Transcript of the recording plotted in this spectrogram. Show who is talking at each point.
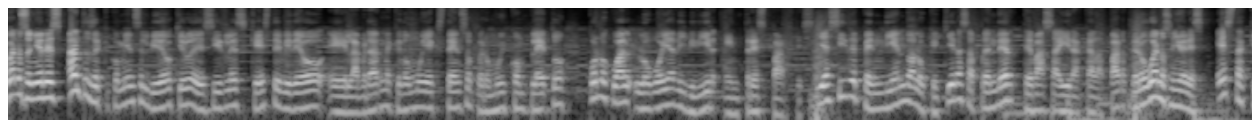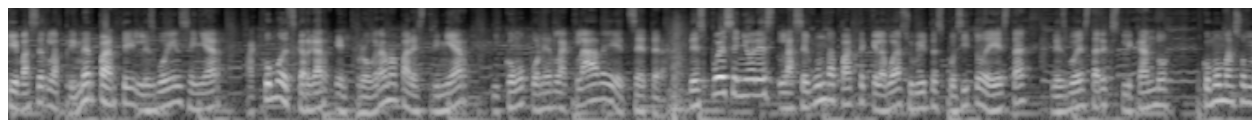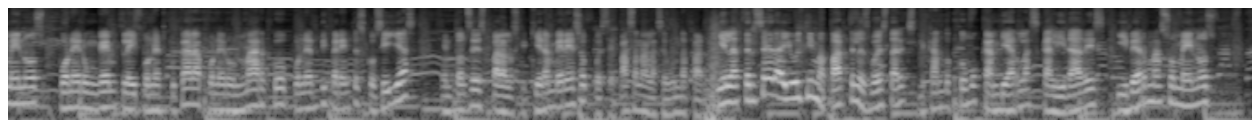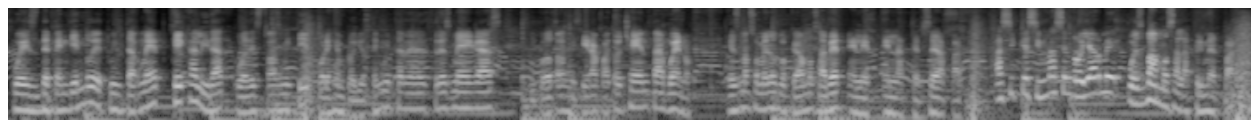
Speaker 1: Bueno señores, antes de que comience el video quiero decirles que este video eh, la verdad me quedó muy extenso pero muy completo, por lo cual lo voy a dividir en tres partes. Y así dependiendo a lo que quieras aprender te vas a ir a cada parte. Pero bueno señores, esta que va a ser la primera parte les voy a enseñar a cómo descargar el programa para streamear y cómo poner la clave, etc. Después señores, la segunda parte que la voy a subir despuesito de esta, les voy a estar explicando cómo más o menos poner un gameplay, poner tu cara, poner un marco, poner diferentes cosillas. Entonces para los que quieran ver eso, pues se pasan a la segunda parte. Y en la tercera y última parte les voy a estar explicando cómo cambiar las calidades y ver más o menos, pues dependiendo de tu internet, qué calidad puedes transmitir. Por ejemplo, yo tengo internet de 3 megas y puedo transmitir a 480. Bueno, es más o menos lo que vamos a ver en, en la tercera parte. Así que sin más enrollarme, pues vamos a la primera parte.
